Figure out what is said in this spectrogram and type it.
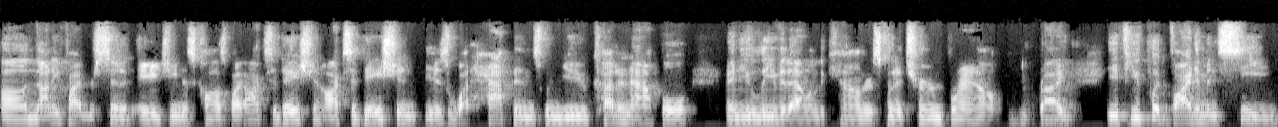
uh, 95% of aging is caused by oxidation. Oxidation is what happens when you cut an apple and you leave it out on the counter. It's going to turn brown, mm-hmm. right? If you put vitamin C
